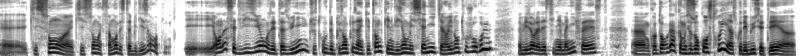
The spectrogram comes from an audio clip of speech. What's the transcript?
Euh, qui, sont, euh, qui sont extrêmement déstabilisantes. Et, on a cette vision aux États-Unis que je trouve de plus en plus inquiétante, qui est une vision messianique. Alors ils l'ont toujours eu, la vision de la destinée manifeste. Euh, quand on regarde comment ils se sont construits, hein, parce qu'au début c'était un,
